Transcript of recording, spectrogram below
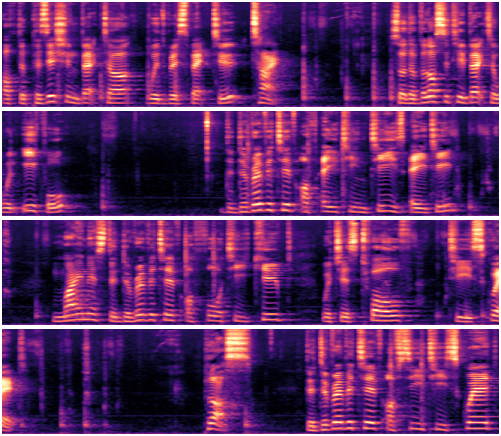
of the position vector with respect to time. So the velocity vector will equal the derivative of 18t is 18 minus the derivative of 4t cubed, which is 12t squared, plus the derivative of ct squared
